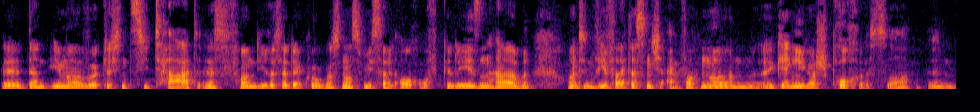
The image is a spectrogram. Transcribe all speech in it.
äh, dann immer wirklich ein Zitat ist von Die Ritter der Kokosnuss, wie ich es halt auch oft gelesen habe, und inwieweit das nicht einfach nur ein äh, gängiger Spruch ist, so im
